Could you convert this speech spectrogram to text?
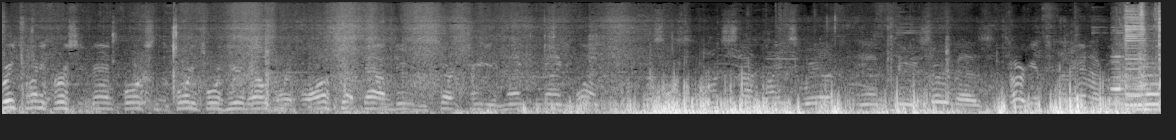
321st at Grand Forks and the 44th here at Ellsworth were all shut down due to the START Treaty of 1991. This was to launch with and to serve as targets for the anti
